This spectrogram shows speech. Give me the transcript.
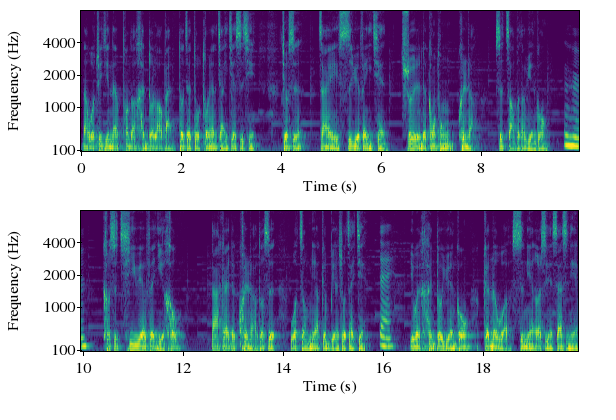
那我最近呢碰到很多老板都在同同样的讲一件事情，就是在四月份以前，所有人的共同困扰是找不到员工。嗯哼。可是七月份以后，大概的困扰都是我怎么样跟别人说再见。对。因为很多员工跟了我十年、二十年、三十年，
